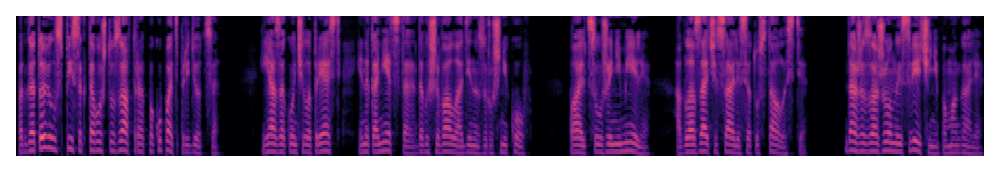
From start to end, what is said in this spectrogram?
подготовил список того, что завтра покупать придется. Я закончила прясть и, наконец-то, довышивала один из рушников. Пальцы уже не мели, а глаза чесались от усталости. Даже зажженные свечи не помогали.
